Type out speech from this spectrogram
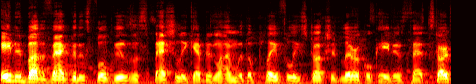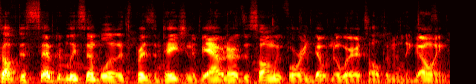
aided by the fact that its flow feels especially kept in line with a playfully structured lyrical cadence that starts off deceptively simple in its presentation if you haven't heard the song before and don't know where it's ultimately going.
